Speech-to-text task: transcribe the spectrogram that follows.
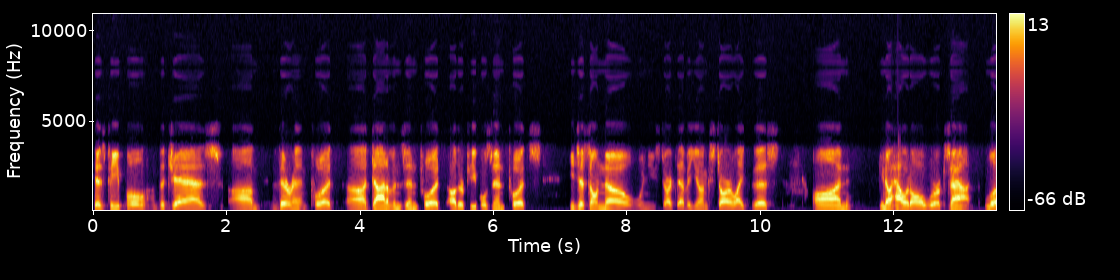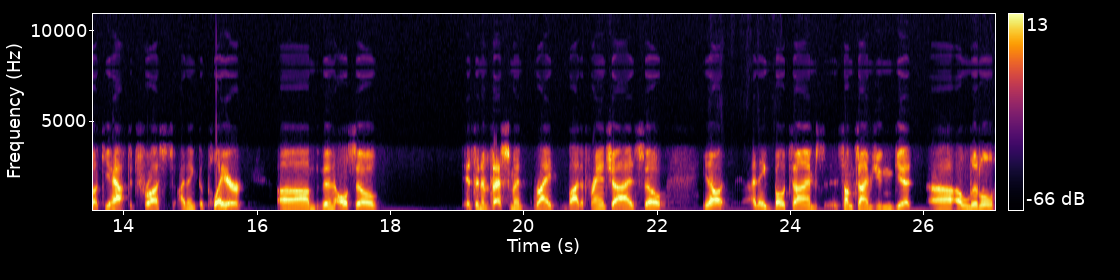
His people, the Jazz, um, their input, uh, Donovan's input, other people's inputs. You just don't know when you start to have a young star like this on, you know, how it all works out. Look, you have to trust, I think, the player. Um, then also it's an investment, right, by the franchise. So, you know, I think both times, sometimes you can get uh, a little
